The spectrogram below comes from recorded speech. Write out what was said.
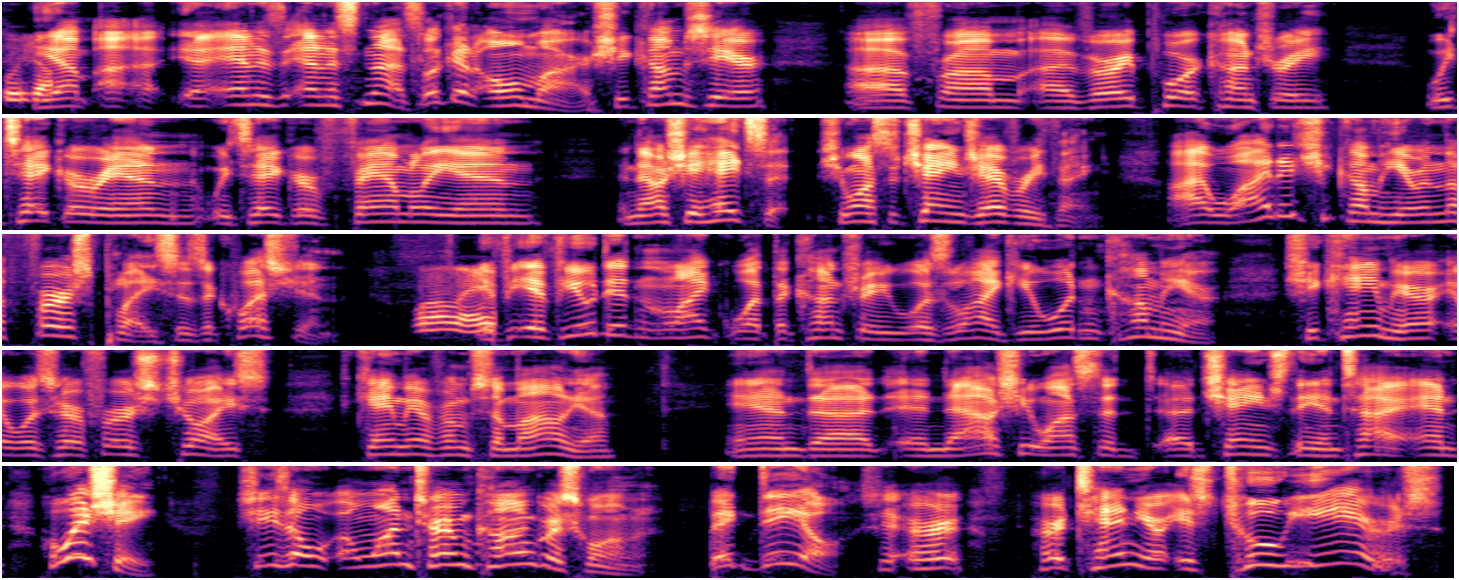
Yeah, uh, and it's and it's nuts. Look at Omar. She comes here uh, from a very poor country. We take her in. We take her family in, and now she hates it. She wants to change everything. I, why did she come here in the first place? Is a question. Well, if if you didn't like what the country was like, you wouldn't come here. She came here; it was her first choice. She came here from Somalia, and uh, and now she wants to uh, change the entire. And who is she? She's a, a one-term congresswoman. Big deal. Her her tenure is two years.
